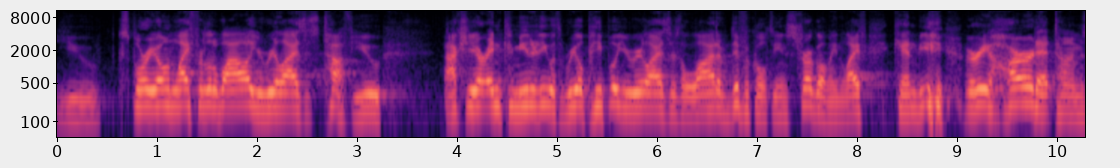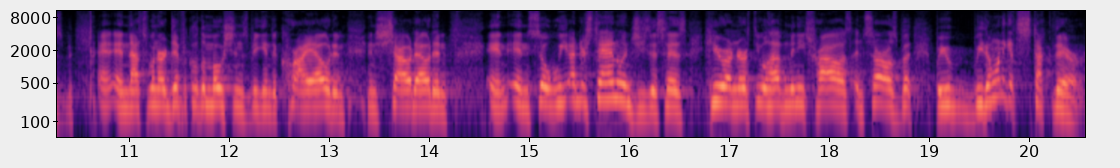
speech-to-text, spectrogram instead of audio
you explore your own life for a little while, you realize it's tough. You actually are in community with real people, you realize there's a lot of difficulty and struggle. I mean, life can be very hard at times. And, and, that's when our difficult emotions begin to cry out and, and shout out. And, and, and so we understand when Jesus says, Here on earth you will have many trials and sorrows, but we, we don't want to get stuck there.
